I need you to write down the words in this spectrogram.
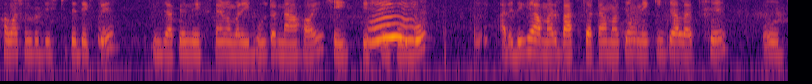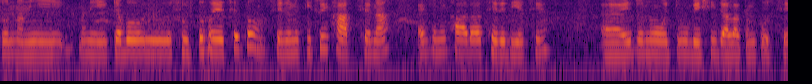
ক্ষমা সুন্দর দৃষ্টিতে দেখবে। যাতে নেক্সট টাইম আমার এই ভুলটা না হয়, সেই চেষ্টাই করব। আর এদিকে আমার বাচ্চাটা আমাকে অনেকই জ্বালাচ্ছে। ওর জন্য আমি মানে কেবল সুস্থ হয়েছে তো সেই জন্য কিছুই খাচ্ছে না। একদমই খাওয়া দাওয়া ছেড়ে দিয়েছে। এই জন্য একটু বেশি জ্বালাতন করছে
